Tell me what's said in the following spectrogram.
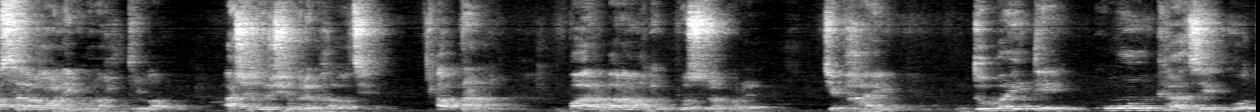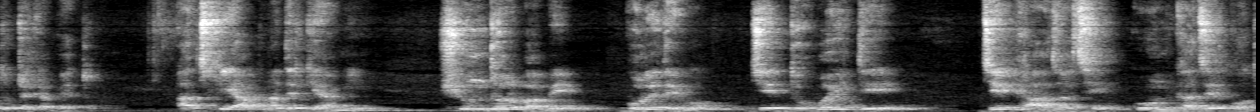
আসসালামু আলাইকুম রহমতুল্লাহ। আশা করি সকলে ভালো আছেন। আপনারা বারবার আমাকে প্রশ্ন করেন যে, ভাই, দুবাইতে কোন কাজে কত টাকা বেতন? আজকে আপনাদেরকে আমি সুন্দরভাবে বলে দেব যে, দুবাইতে যে কাজ আছে, কোন কাজের কত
